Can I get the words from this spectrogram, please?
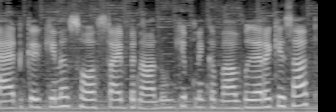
ऐड करके ना सॉस टाइप बना लूँगी अपने कबाब वगैरह के साथ।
